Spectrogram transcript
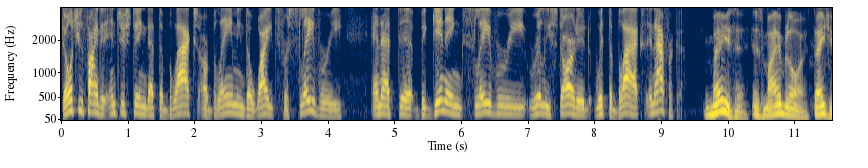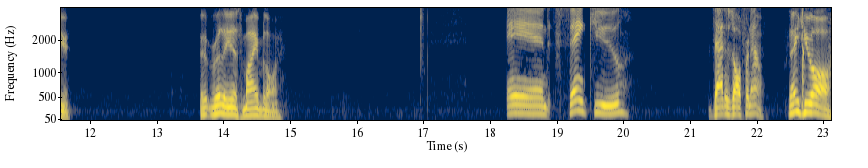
don't you find it interesting that the blacks are blaming the whites for slavery and at the beginning slavery really started with the blacks in Africa? Amazing. It's mind blowing. Thank you. It really is mind blowing. And thank you. That is all for now. Thank you all.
